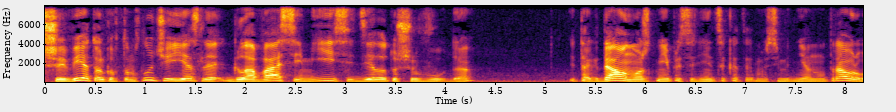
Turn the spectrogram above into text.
к шиве только в том случае, если глава семьи сидел эту шиву, да? И тогда он может не присоединиться к этому семидневному трауру.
